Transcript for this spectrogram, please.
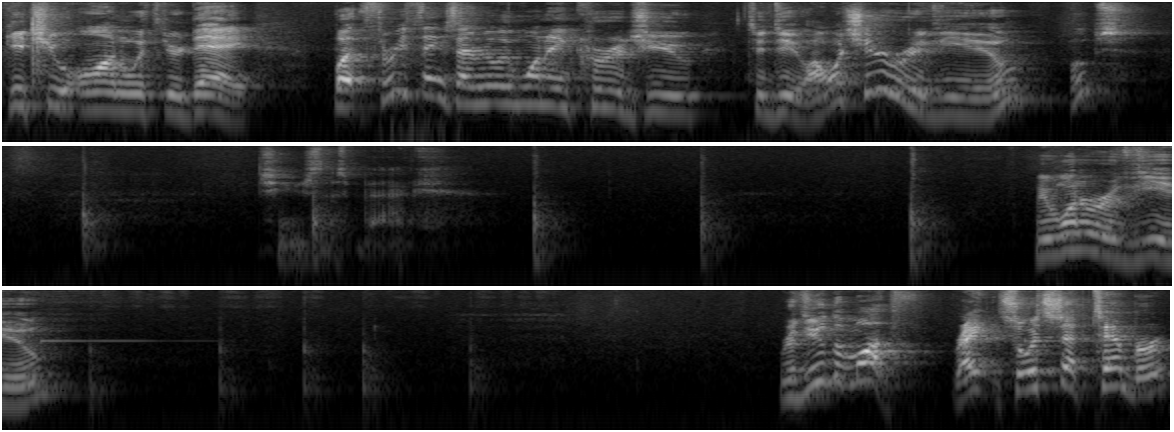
get you on with your day. But three things I really want to encourage you to do. I want you to review. Oops. Change this back. We want to review. Review the month, right? So it's September.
